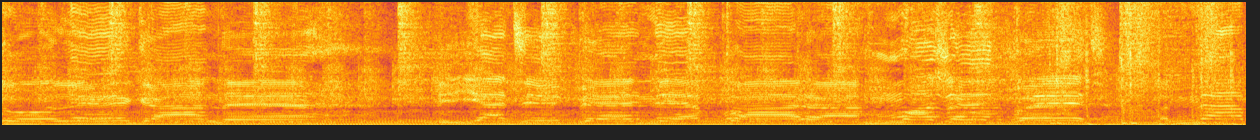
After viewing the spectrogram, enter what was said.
Хулиганы. Я тебе не пара, может быть Она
